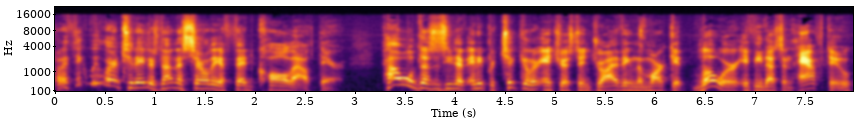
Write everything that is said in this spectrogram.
but I think we learned today there's not necessarily a Fed call out there. Powell doesn't seem to have any particular interest in driving the market lower if he doesn't have to.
